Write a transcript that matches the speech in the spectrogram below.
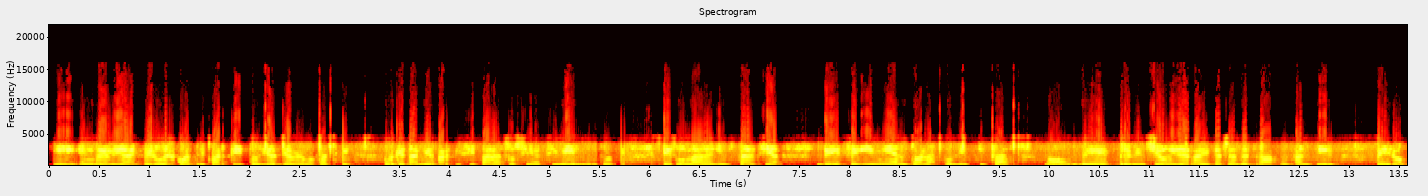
Y en realidad en Perú es cuatripartito, ya, vemos así, porque también participa la sociedad civil. Entonces es una instancia de seguimiento a las políticas, ¿no? de prevención y de erradicación del trabajo infantil, pero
